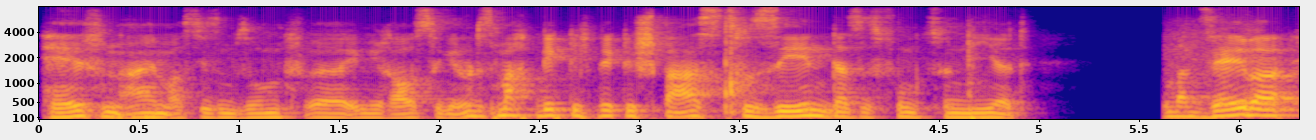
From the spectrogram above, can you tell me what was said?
helfen einem aus diesem Sumpf äh, irgendwie rauszugehen. Und es macht wirklich, wirklich Spaß zu sehen, dass es funktioniert. Und man selber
